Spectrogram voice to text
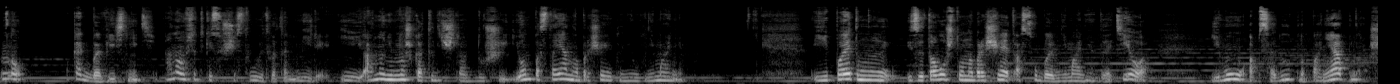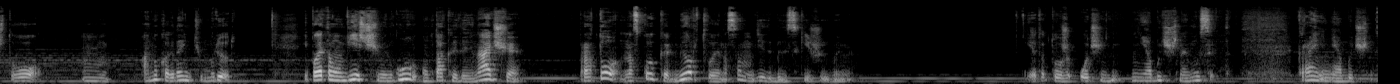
ну, как бы объяснить, оно все-таки существует в этом мире, и оно немножко отлично от души, и он постоянно обращает на него внимание. И поэтому из-за того, что он обращает особое внимание для тела, ему абсолютно понятно, что оно когда-нибудь умрет. И поэтому весь Чевенгур, он так или иначе, про то, насколько мертвые на самом деле близки живыми. И это тоже очень необычная мысль. Крайне необычная.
